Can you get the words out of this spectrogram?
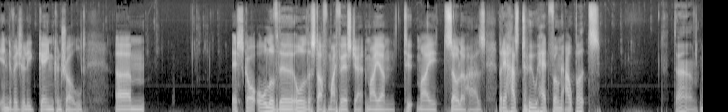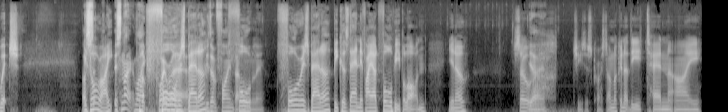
individually gain controlled. Um, it's got all of the all of the stuff my first gen, my um, two, my solo has, but it has two headphone outputs, Damn. which That's- is all right. It's not like four is better. You don't find that Four- normally. Four is better because then if I had four people on, you know, so Yeah, ah, Jesus Christ, I'm looking at the 10i,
